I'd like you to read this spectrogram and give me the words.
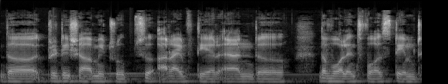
the British army troops arrived there and uh, the violence was tamed.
